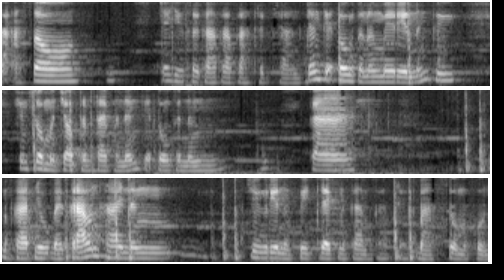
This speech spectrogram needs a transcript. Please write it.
ដាក់អក្សរអញ្ចឹងយើងត្រូវការប្រើប្រាស់ track ច្រើនអញ្ចឹងទាក់ទងទៅនឹងមេរៀនហ្នឹងគឺខ្ញុំសូមបញ្ចប់ត្រឹមតែប៉ុណ្្នឹងទាក់ទងទៅនឹងការបង្កើត new background ហើយនឹង យើងរៀនអំពី track នៃការបង្កើត track បាទសូមអរគុណ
